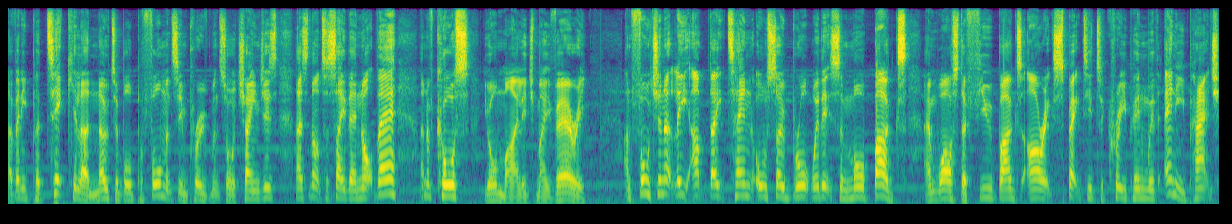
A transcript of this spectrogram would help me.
of any particular notable performance improvements or changes. That's not to say they're not there and of course your mileage may vary. Unfortunately update 10 also brought with it some more bugs and whilst a few bugs are expected to creep in with any patch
